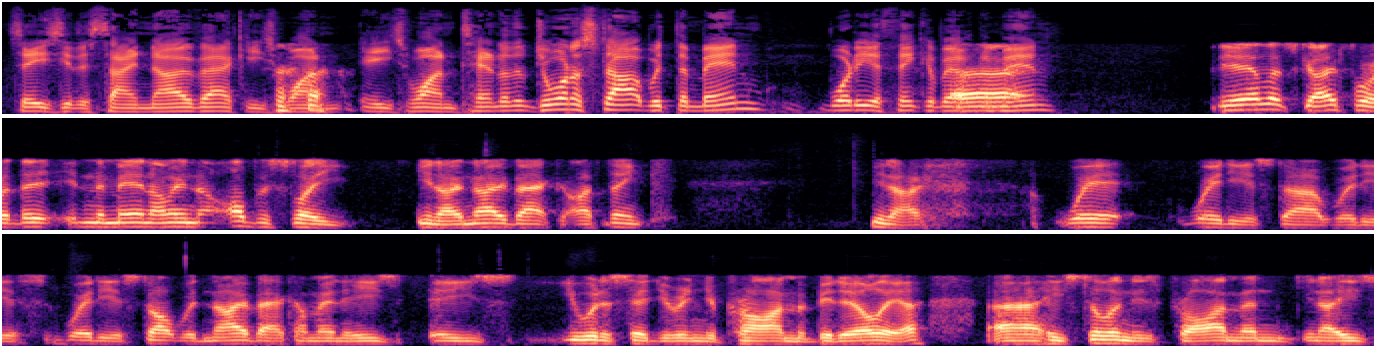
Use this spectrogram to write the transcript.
It's easy to say Novak. He's won, he's won 10 of them. Do you want to start with the men? What do you think about uh, the men? Yeah, let's go for it. The, in the men, I mean, obviously, you know, Novak, I think, you know, where where do you start? Where do you where do you stop with Novak? I mean, he's he's you would have said you're in your prime a bit earlier. Uh, he's still in his prime, and you know he's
